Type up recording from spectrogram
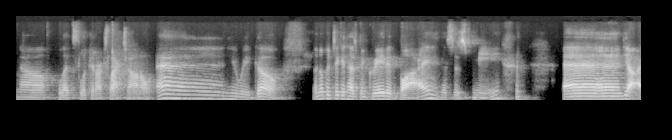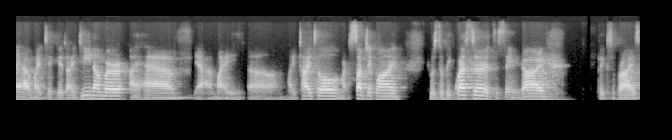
Now let's look at our Slack channel and here we go. An open ticket has been created by, this is me. and yeah, I have my ticket ID number. I have, yeah, my, uh, my title, my subject line. Who's the requester? It's the same guy. Big surprise.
